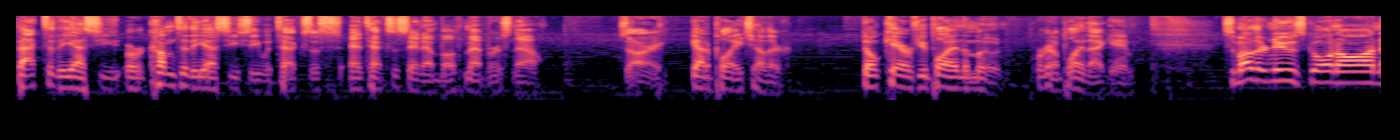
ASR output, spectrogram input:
back to the SEC or come to the SEC with Texas and Texas A&M both members now. Sorry, got to play each other. Don't care if you play in the moon. We're going to play that game. Some other news going on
